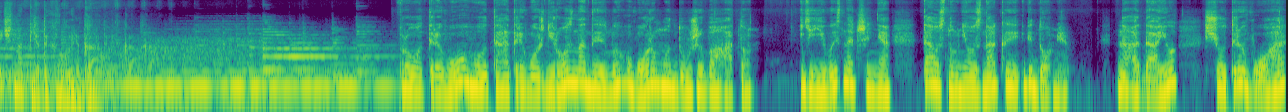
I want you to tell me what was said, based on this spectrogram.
Психотерапевтична п'ятихвилинка. Про тривогу та тривожні розлади ми говоримо дуже багато. Її визначення та основні ознаки відомі. Нагадаю, що тривога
